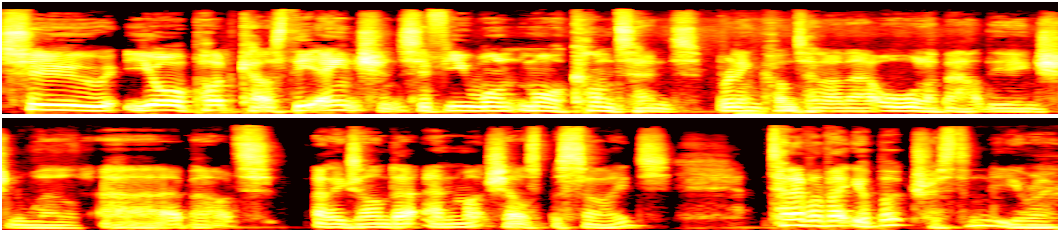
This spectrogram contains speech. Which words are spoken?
to your podcast, The Ancients, if you want more content, brilliant content like that, all about the ancient world, uh, about Alexander and much else besides. Tell everyone about your book, Tristan, that you wrote.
